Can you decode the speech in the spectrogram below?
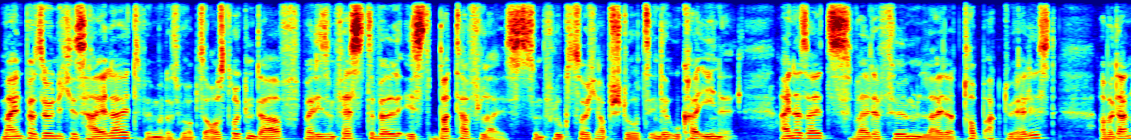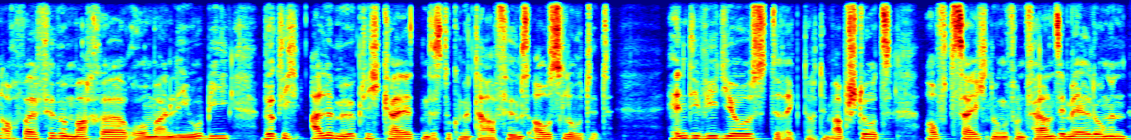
Mein persönliches Highlight, wenn man das überhaupt so ausdrücken darf, bei diesem Festival ist Butterflies zum Flugzeugabsturz in der Ukraine. Einerseits, weil der Film leider top aktuell ist, aber dann auch, weil Filmemacher Roman Liubi wirklich alle Möglichkeiten des Dokumentarfilms auslotet. Handyvideos direkt nach dem Absturz, Aufzeichnungen von Fernsehmeldungen,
